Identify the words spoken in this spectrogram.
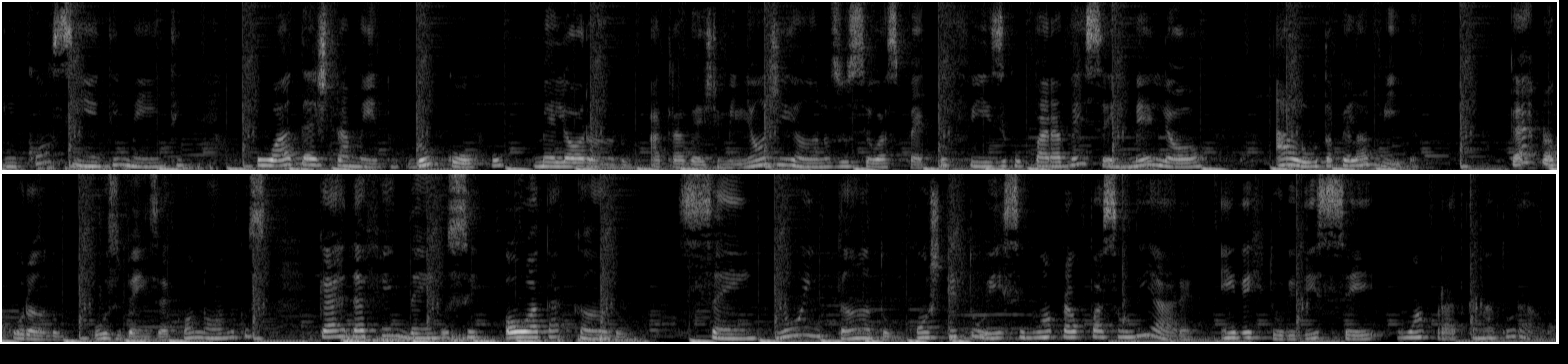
inconscientemente, o adestramento do corpo, melhorando através de milhões de anos o seu aspecto físico para vencer melhor a luta pela vida, quer procurando os bens econômicos, quer defendendo-se ou atacando, sem, no entanto, constituir-se numa preocupação diária, em virtude de ser uma prática natural.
